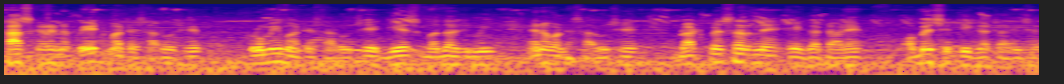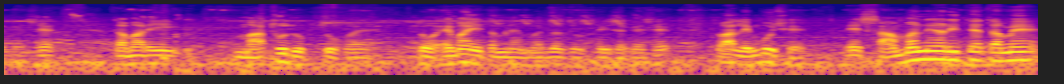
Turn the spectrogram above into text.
ખાસ કરીને પેટ માટે સારું છે. કૃમિ માટે સારું છે, ગેસ બદહજમી એના માટે સારું છે. બ્લડ પ્રેશરને એ ઘટાડે, ઓબેસિટી ઘટાડી શકે છે. તમારી માથું દુખતું હોય તો એમાંય તમને મદદરૂપ થઈ શકે છે. તો આ લીંબુ છે. એ સામાન્ય રીતે તમે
